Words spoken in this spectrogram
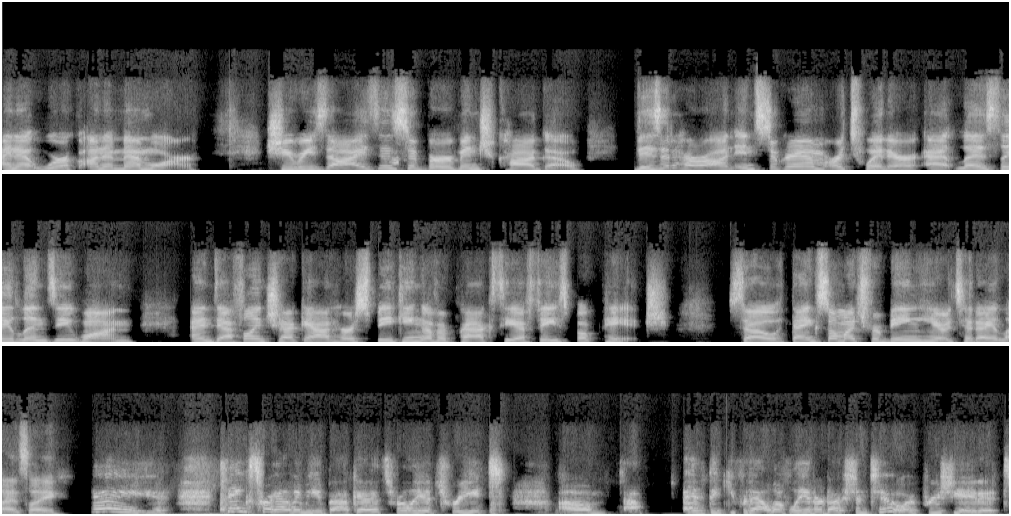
and at work on a memoir. She resides in suburban Chicago. Visit her on Instagram or Twitter at Leslie Lindsay One and definitely check out her Speaking of Apraxia Facebook page. So thanks so much for being here today, Leslie. Hey, thanks for having me, Becca. It's really a treat. Um, and thank you for that lovely introduction, too. I appreciate it.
